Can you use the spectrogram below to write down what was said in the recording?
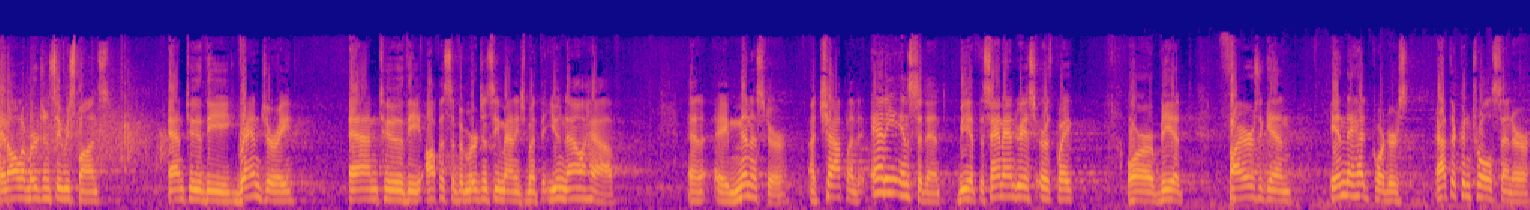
and all emergency response and to the grand jury and to the Office of Emergency Management that you now have a, minister, a chaplain to any incident, be it the San Andreas earthquake or be it fires again, in the headquarters at the control center,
